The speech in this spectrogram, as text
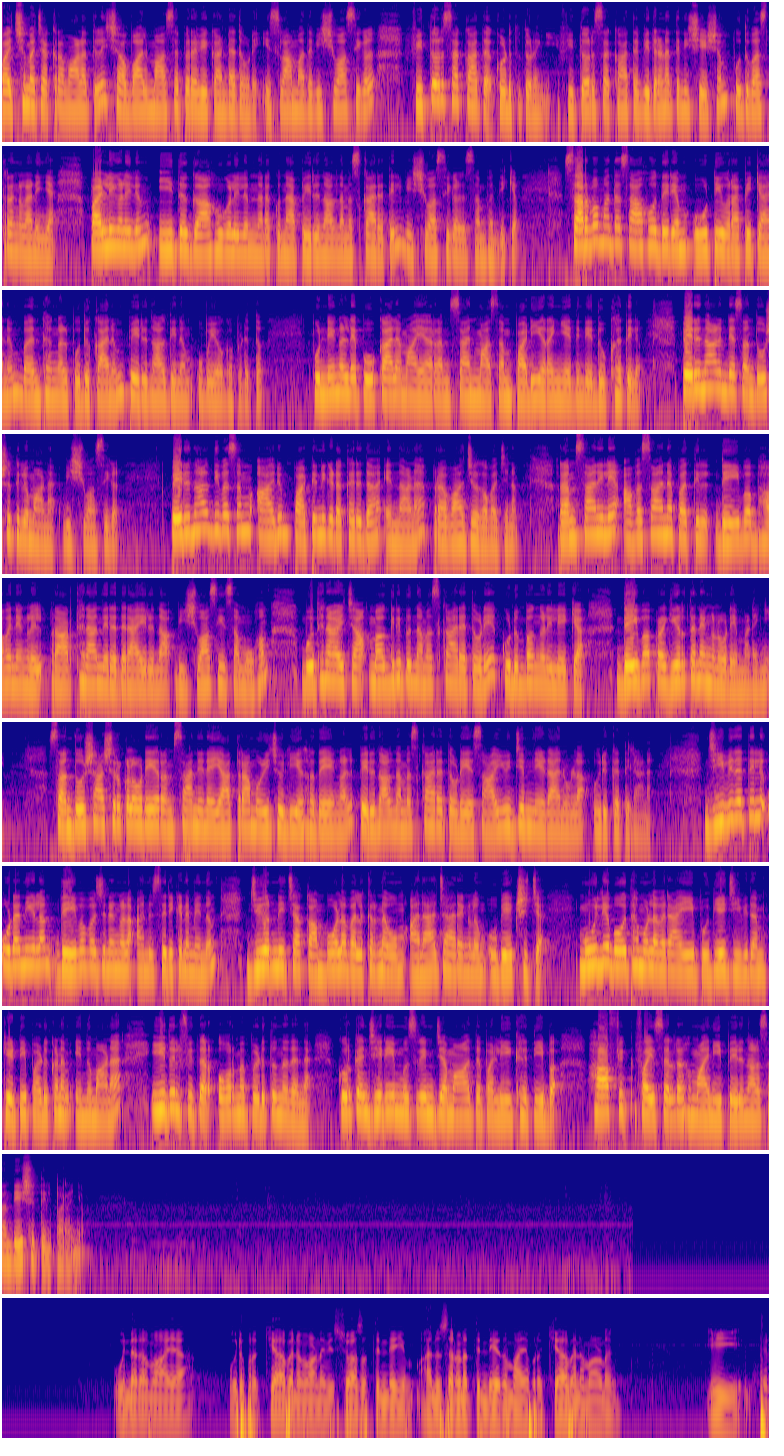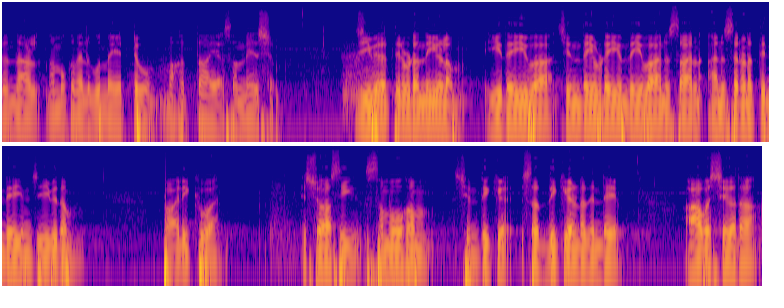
പശ്ചിമ ചക്രവാളത്തിൽ ഷവ്വാൽ മാസപ്പിറവി കണ്ടതോടെ ഇസ്ലാം മതവിശ്വാസികൾ ഫിത്തർ സക്കാത്ത് കൊടുത്തു തുടങ്ങി. ഫിത്തർ സക്കാത്ത് വിതരണത്തിന് ശേഷം പുതുവസ്ത്രങ്ങൾ അണിഞ്ഞ് പള്ളികളിലും ഈദ് ഗാഹുകളിലും നടക്കുന്ന പെരുന്നാൾ നമസ്കാരത്തിൽ വിശ്വാസികൾ സംബന്ധിക്കും. സർവമത സാഹോദര്യം ഊട്ടിയുറപ്പിക്കാനും ബന്ധങ്ങൾ പുതുക്കാനും പെരുന്നാൾ ദിനം ഉപയോഗപ്പെടുത്തും. പുണ്യങ്ങളുടെ പൂക്കാലമായ റംസാൻ മാസം പടിയിറങ്ങിയതിന്റെ ദുഃഖത്തിലും പെരുന്നാളിന്റെ സന്തോഷത്തിലുമാണ് വിശ്വാസികൾ. പെരുന്നാൾ ദിവസം ആരും പട്ടിണി കിടക്കരുത് എന്നാണ് പ്രവാചക വചനം. റംസാനിലെ അവസാന പത്തിൽ ദൈവഭവനങ്ങളിൽ പ്രാർത്ഥനാ നിരതരായിരുന്ന വിശ്വാസി സമൂഹം ബുധനാഴ്ച മഗ്രിബ് നമസ്കാരത്തോടെ കുടുംബങ്ങളിലേക്ക് ദൈവപ്രകീർത്തനങ്ങളോടെ മടങ്ങി. സന്തോഷാശ്രുക്കളോടെ റംസാനിന് യാത്രാമൊഴി ചൊല്ലിയ ഹൃദയങ്ങൾ പെരുന്നാൾ നമസ്കാരത്തോടെ സായുജ്യം നേടാനുള്ള ഒരുക്കത്തിലാണ്. ജീവിതത്തിൽ ഉടനീളം ദൈവവചനങ്ങൾ അനുസരിക്കണമെന്നും ജീർണിച്ച കമ്പോളവൽക്കരണവും അനാചാരങ്ങളും ഉപേക്ഷിച്ച് മൂല്യബോധമുള്ളവരായി പുതിയ ജീവിതം കെട്ടിപ്പടുക്കണം എന്നുമാണ് ഈദുൽ ഫിത്തർ ഓർമ്മപ്പെടുത്തുന്നതെന്ന് കുർക്കഞ്ചേരി മുസ്ലിം ജമാഅത്ത് പള്ളി ഖത്തീബ് ഹാഫിഖ് ഫൈസൽ റഹ്മാനി പെരുന്നാൾ സന്ദേശത്തിൽ പറഞ്ഞു. ഉന്നതമായ ഒരു പ്രഖ്യാപനമാണ് വിശ്വാസത്തിന്റെയും അനുസരണത്തിന്റേതുമായ പ്രഖ്യാപനമാണ് ഈ പെരുന്നാൾ നമുക്ക് നൽകുന്ന ഏറ്റവും മഹത്തായ സന്ദേശം. ജീവിതത്തിലുടനീളം ഈ ദൈവ ചിന്തയുടെയും ദൈവാനുസാര അനുസരണത്തിന്റെയും ജീവിതം പാലിക്കുവാൻ വിശ്വാസി സമൂഹം ചിന്തിക്ക ശ്രദ്ധിക്കേണ്ടതിന്റെ ആവശ്യകത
